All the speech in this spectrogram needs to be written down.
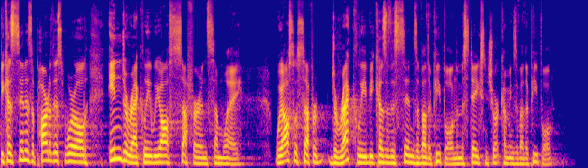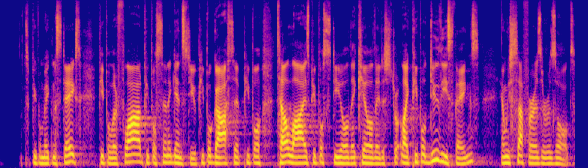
because sin is a part of this world, indirectly, we all suffer in some way. We also suffer directly because of the sins of other people and the mistakes and shortcomings of other people. So people make mistakes, people are flawed, people sin against you, people gossip, people tell lies, people steal, they kill, they destroy. Like people do these things, and we suffer as a result.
